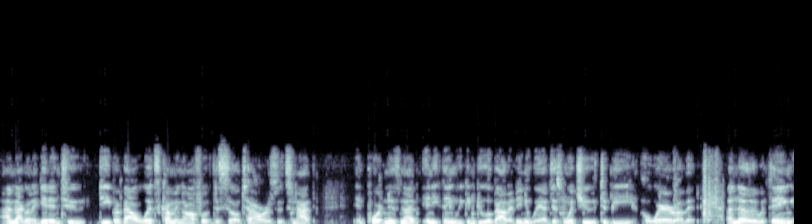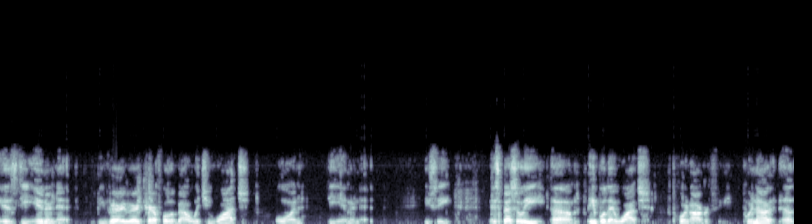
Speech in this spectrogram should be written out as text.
I'm not going to get into deep about what's coming off of the cell towers. It's not important. It's not anything we can do about it anyway. I just want you to be aware of it. Another thing is the internet. Be very, very careful about what you watch on the internet. You see, especially um, people that watch pornography. Porno- uh,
